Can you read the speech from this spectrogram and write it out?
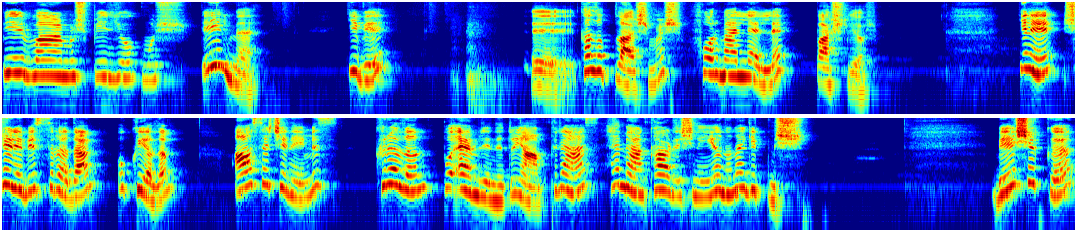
Bir varmış, bir yokmuş, değil mi? Gibi e, kalıplaşmış formellerle başlıyor. Yine şöyle bir sıradan okuyalım. A seçeneğimiz kralın bu emrini duyan prens hemen kardeşinin yanına gitmiş. B şıkkı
